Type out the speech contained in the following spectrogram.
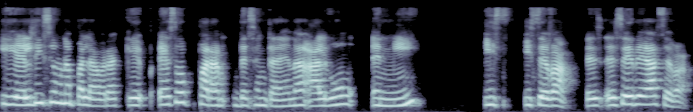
y él dice una palabra que eso para desencadena algo en mí y, y se va, es- esa idea se va.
